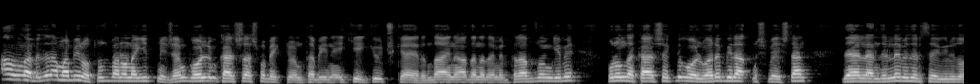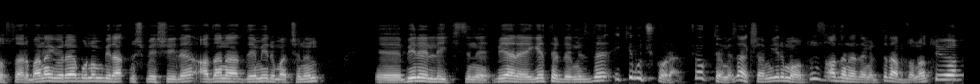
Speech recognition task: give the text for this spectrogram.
alınabilir ama 1.30 ben ona gitmeyeceğim. Gollü bir karşılaşma bekliyorum tabii yine 2-2-3-2 ayarında aynı Adana Demir Trabzon gibi. Bunun da karşılıklı gol varı 1.65'ten değerlendirilebilir sevgili dostlar. Bana göre bunun 1.65 ile Adana Demir maçının e, 1.52'sini bir araya getirdiğimizde 2.5 oran. Çok temiz. Akşam 20.30 Adana Demir Trabzon atıyor.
